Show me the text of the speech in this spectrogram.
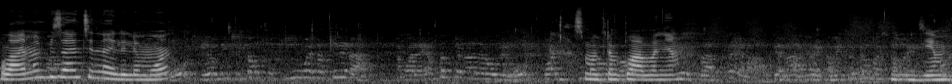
лайм обязательно или лимон. Смотрим плавание. Едим.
